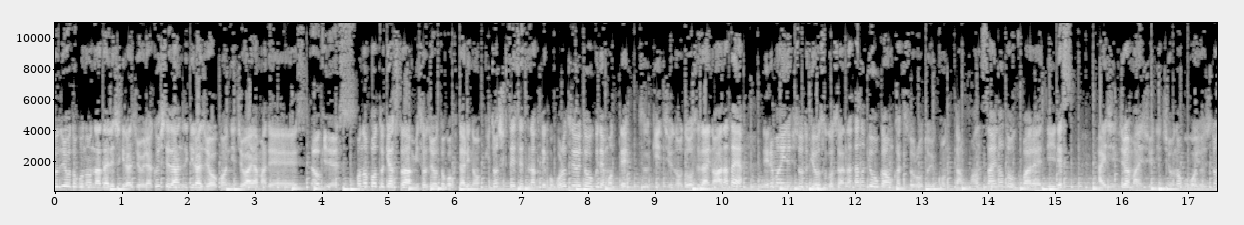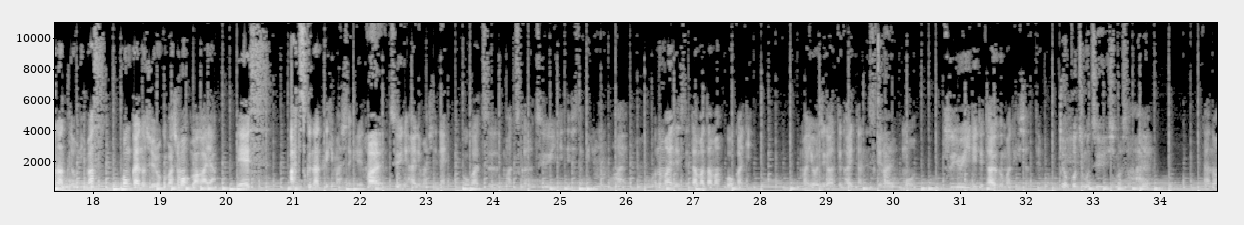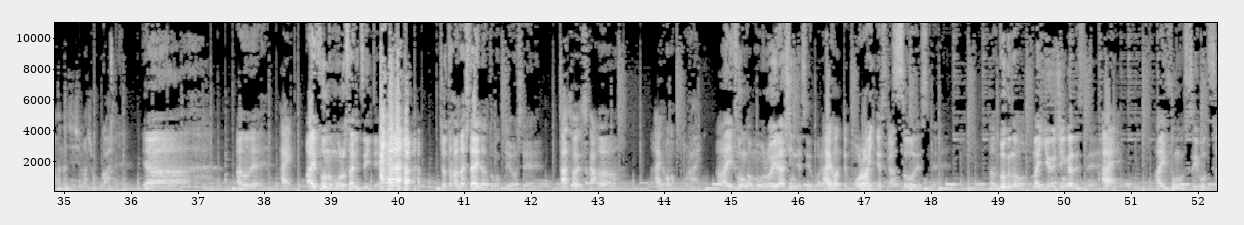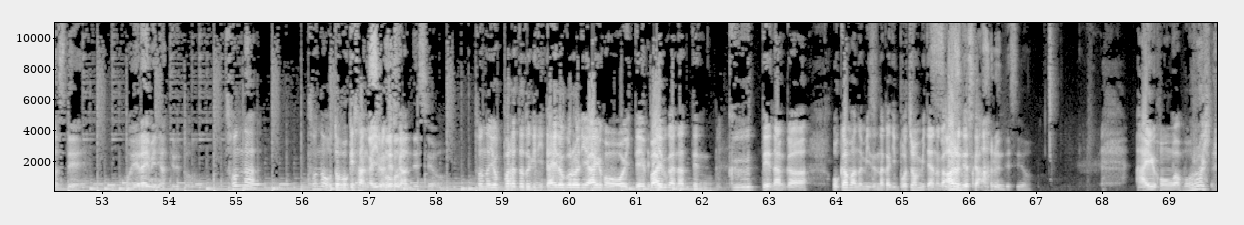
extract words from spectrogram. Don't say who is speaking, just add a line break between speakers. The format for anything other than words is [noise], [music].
そじ男のなだれ式ラジオ略して断食ラジオ、こんにちは、山です。
直樹です。
このポッドキャストは、みそじ男二人の愛しくて切なくて心強いトークでもって、通勤中の同世代のあなたや、寝る前のひとときを過ごすあなたの共感を勝ち取ろうという魂胆満載のトークバラエティです。配信時は毎週日曜の午後4時となっております。今回の収録場所も我が家です。暑くなってきましたけれども、
はい
梅雨に入りましてね、5月末から梅雨入りでしたけれども、はい。この前ですね、たまたま福岡に、まあ用事があって帰ったんですけど、
はい
もう梅雨入りで台風まで来ちゃって、
今日こっちも梅雨入りしました
は
ね。
い。あの話しましょうか。
い、やー、あのね、
はい。
iPhone の脆さについて、[laughs] ちょっと話したいなと思っていまして。
あ、そうです
う
か。
ん。
iPhone が脆い。
iPhone が脆いらしいんですよ、これ。
iPhone って脆いんですか？
そうですね。あの僕の、まあ、友人がですね、
はい。
iPhone を水没させて、もうえらい目に遭ってると。
そんな、そんなおとぼけさんがいるんですか？
そうなんですよ。
そんな酔っ払った時に台所に iPhone を置いて、バイブが鳴って、グーってなんか、お釜の水の中にボチョンみたいなのがあるんですか？[laughs]
あるんですよ。
?iPhone は脆い。[laughs]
